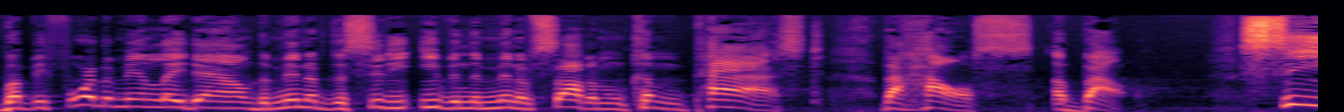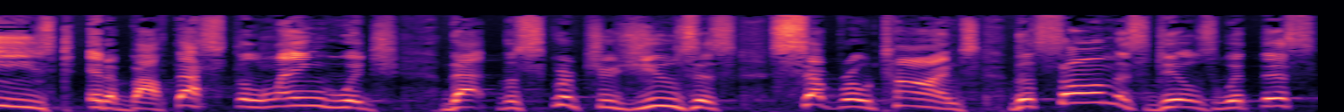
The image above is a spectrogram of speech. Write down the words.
But before the men lay down, the men of the city, even the men of Sodom, come past the house about seized it about. That's the language that the scriptures uses several times. The psalmist deals with this.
